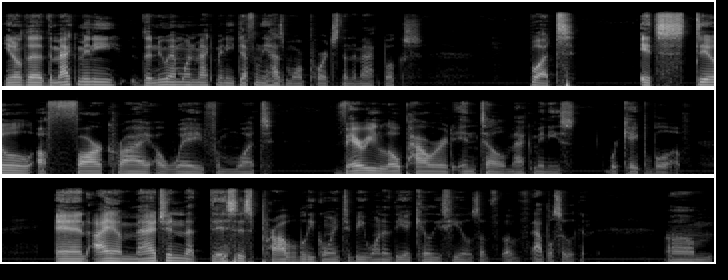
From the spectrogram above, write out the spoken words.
you know the the Mac Mini, the new M1 Mac Mini definitely has more ports than the MacBooks, but it's still a far cry away from what very low powered Intel Mac Minis were capable of. And I imagine that this is probably going to be one of the Achilles heels of, of Apple Silicon. Um,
